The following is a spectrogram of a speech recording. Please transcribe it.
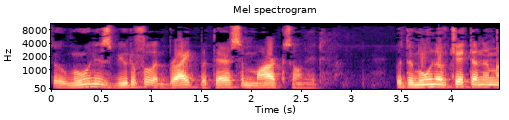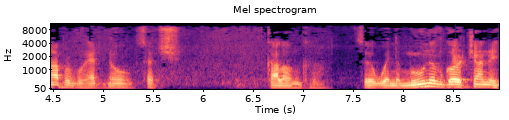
So moon is beautiful and bright, but there are some marks on it. But the moon of Chaitanya Mahaprabhu had no such kalanka. So when the moon of Gaur Chandra,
